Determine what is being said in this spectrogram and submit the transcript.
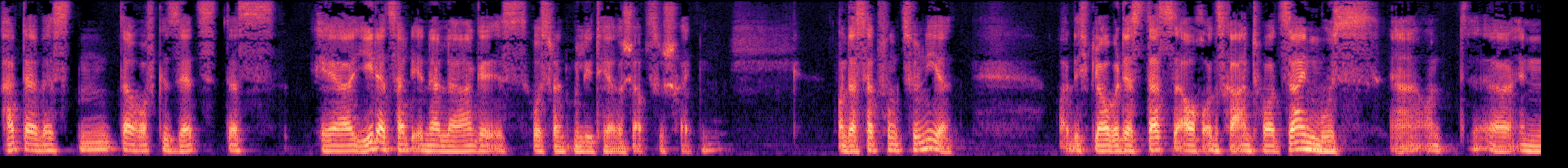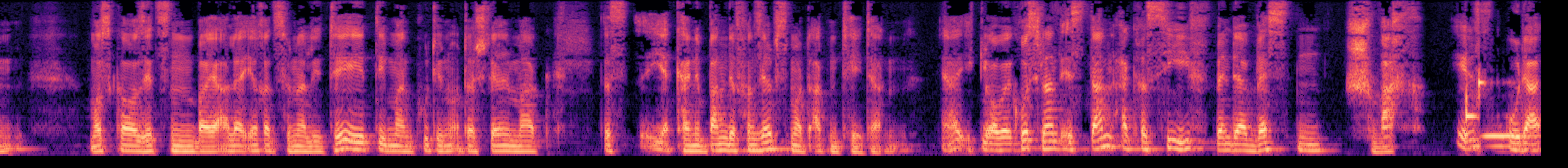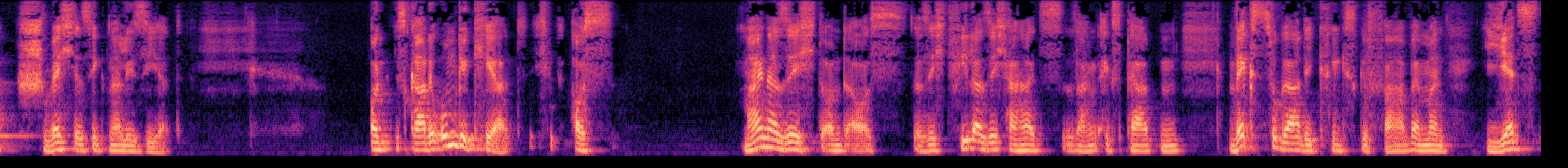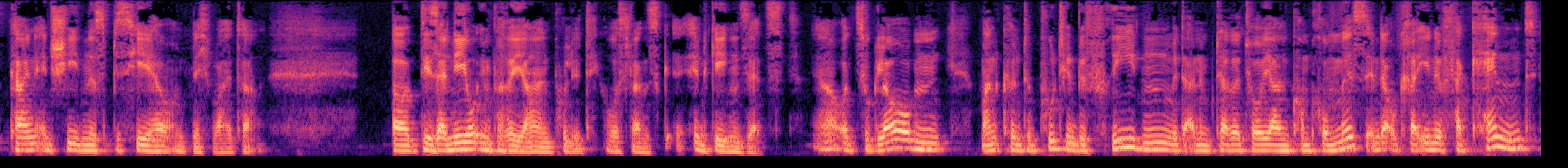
hat der Westen darauf gesetzt, dass er jederzeit in der Lage ist, Russland militärisch abzuschrecken. Und das hat funktioniert. Und ich glaube, dass das auch unsere Antwort sein muss. Ja, und äh, in Moskau sitzen bei aller Irrationalität, die man Putin unterstellen mag, das ja keine Bande von Selbstmordattentätern. Ja, ich glaube, Russland ist dann aggressiv, wenn der Westen schwach ist oder Schwäche signalisiert. Und ist gerade umgekehrt. Ich, aus meiner Sicht und aus der Sicht vieler Sicherheitsexperten wächst sogar die Kriegsgefahr, wenn man jetzt kein entschiedenes bis hierher und nicht weiter dieser neoimperialen Politik Russlands entgegensetzt. Ja, und zu glauben, man könnte Putin befrieden mit einem territorialen Kompromiss in der Ukraine verkennt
